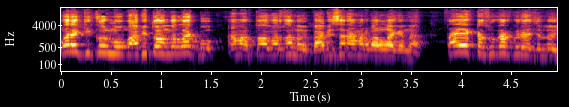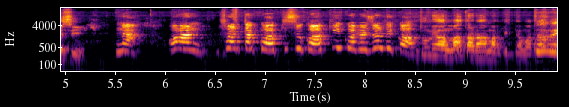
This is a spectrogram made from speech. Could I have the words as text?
পরে কি করব? ভাবি তো অঙ্গ লাগবো। আমার তো আবার জানো ভাবি ছাড়া আমার ভালো লাগে না। তাই একটা জোগাড় করে আছে লইছি। না ওহান শর্তা ক কিছু ক কি কবে? জলদি ক। তুমি আমার মাথাটা আমার দিক দিয়ে তুমি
